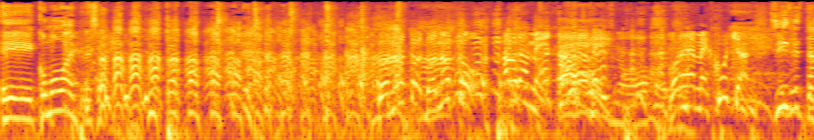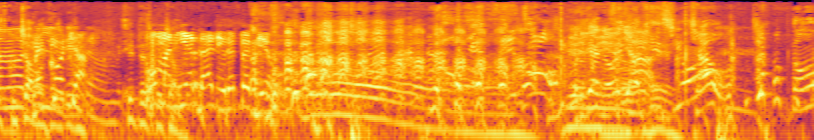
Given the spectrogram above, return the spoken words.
Eh, ¿Cómo va, empresario? Donato, Donato, ábrame, ábrame. Jorge, ¿me escuchan? Sí, sí, te escuchamos. ¿Me escuchan? Sí, te Coma mierda, el libreto es viejo. Oiga, no, ya. Chao. No,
